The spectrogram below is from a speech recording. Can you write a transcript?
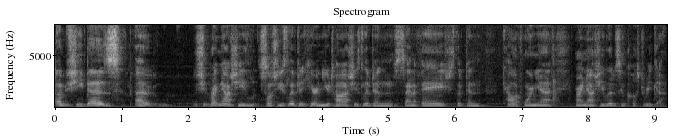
Um, she does. Uh, she, right now, she so she's lived here in Utah. She's lived in Santa Fe. She's lived in California. Right now, she lives in Costa Rica.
